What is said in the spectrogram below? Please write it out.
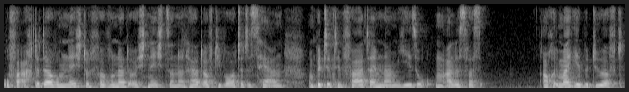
O verachtet darum nicht und verwundert euch nicht, sondern hört auf die Worte des Herrn und bittet den Vater im Namen Jesu um alles, was auch immer ihr bedürft.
